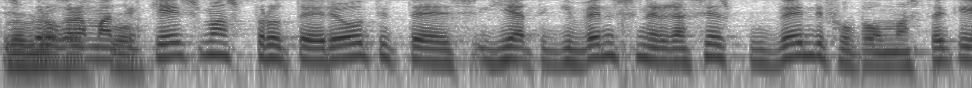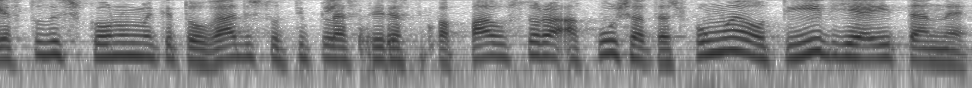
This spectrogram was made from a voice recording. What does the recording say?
τις προγραμματικές μας προτεραιότητες για την κυβέρνηση συνεργασίας που δεν τη φοβόμαστε και γι' αυτό δεν σηκώνουμε και το γάντι στο τι πλαστήρα στην Παπάγου. Τώρα, ακούσατε, ας πούμε, ότι η ίδια ήταν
